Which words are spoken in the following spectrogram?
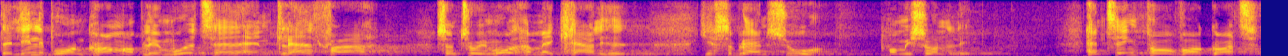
Da lillebroren kom og blev modtaget af en glad far, som tog imod ham med kærlighed, ja, så blev han sur og misundelig. Han tænkte på, hvor godt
